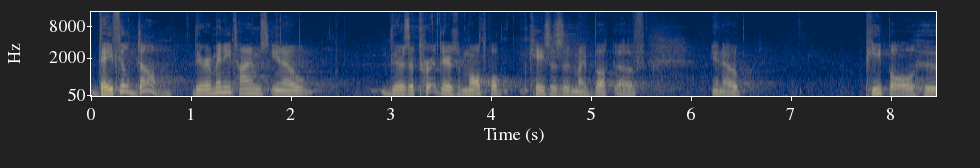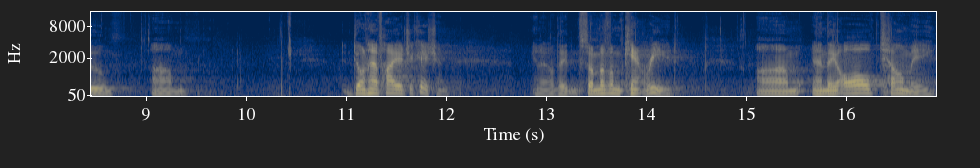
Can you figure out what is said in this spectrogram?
they feel dumb. There are many times, you know, there's a there's multiple cases in my book of, you know, people who um, don't have high education. You know, they, some of them can't read. Um, and they all tell me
